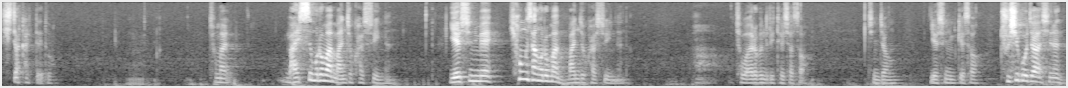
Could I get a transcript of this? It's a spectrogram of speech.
시작할 때도 정말 말씀으로만 만족할 수 있는 예수님의 형상으로만 만족할 수 있는 어, 저와 여러분들이 되셔서 진정 예수님께서 주시고자 하시는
